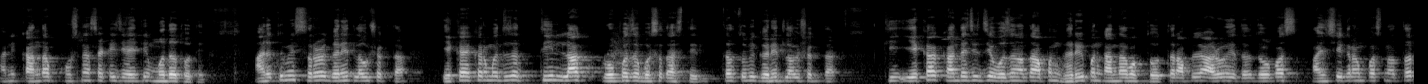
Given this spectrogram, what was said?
आणि कांदा पोचण्यासाठी जी आहे ती मदत होते. आणि तुम्ही सरळ गणित लावू शकता एका एकरमध्ये जर तीन लाख रोपं जर बसत असतील तर तुम्ही गणित लावू शकता की एका कांद्याचे जे वजन आता आपण घरी पण कांदा बघतो तर आपल्याला आढळून येतं जवळपास ऐंशी ग्रामपासून तर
